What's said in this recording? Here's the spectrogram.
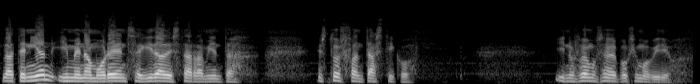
la tenían y me enamoré enseguida de esta herramienta. Esto es fantástico. Y nos vemos en el próximo vídeo.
